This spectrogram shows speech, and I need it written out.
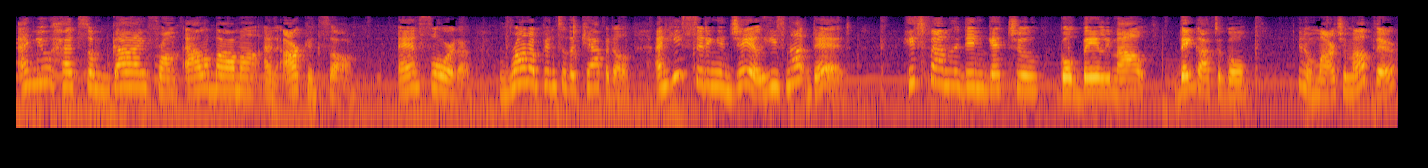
And you had some guy from Alabama and Arkansas and Florida run up into the Capitol, and he's sitting in jail. He's not dead. His family didn't get to go bail him out. They got to go, you know, march him out there.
